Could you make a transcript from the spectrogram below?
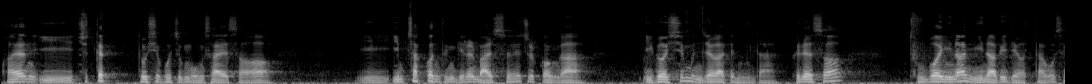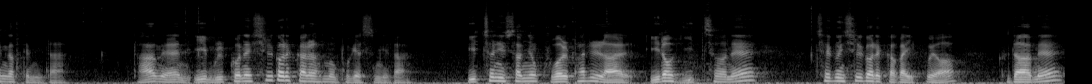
과연 이 주택 도시보증공사에서 이 임차권 등기를 말소해 줄 건가 이것이 문제가 됩니다. 그래서 두 번이나 미납이 되었다고 생각됩니다. 다음엔 이 물건의 실거래가를 한번 보겠습니다. 2023년 9월 8일 날 1억 2천의 최근 실거래가가 있고요. 그 다음에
